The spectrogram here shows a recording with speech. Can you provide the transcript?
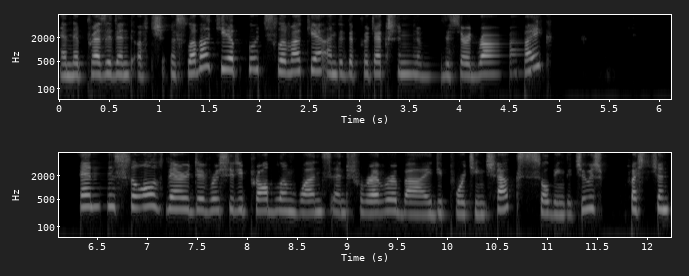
and the president of Slovakia put Slovakia under the protection of the Third Reich and solve their diversity problem once and forever by deporting Czechs, solving the Jewish question,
